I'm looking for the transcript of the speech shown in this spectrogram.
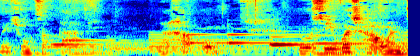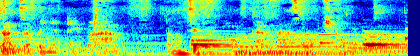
ในช่วงสัปดาห์นี้ นะครับผมดูซิว่าชาววันจันทร์จะเป็นยังไงบ้าง ตั้งจิตพร้อมกันนะสำหรับชาววันจันทร์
